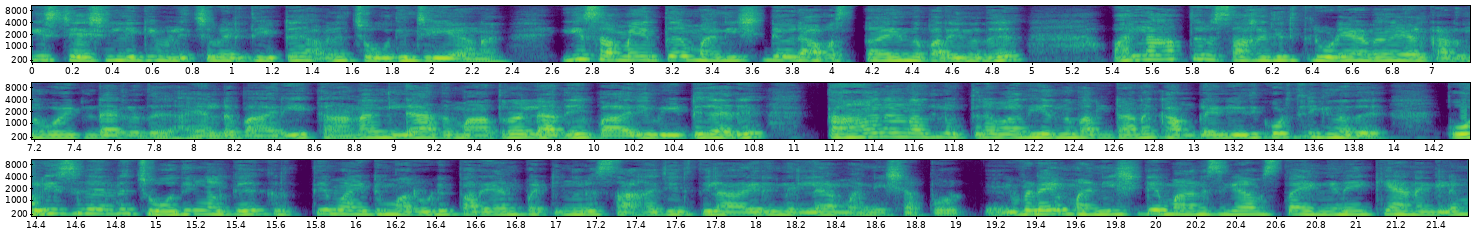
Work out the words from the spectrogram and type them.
ഈ സ്റ്റേഷനിലേക്ക് വിളിച്ചു വരുത്തിയിട്ട് അവനെ ചോദ്യം ചെയ്യുകയാണ് ഈ സമയത്ത് മനീഷിന്റെ ഒരു അവസ്ഥ എന്ന് പറയുന്നത് വല്ലാത്തൊരു സാഹചര്യത്തിലൂടെയാണ് അയാൾ കടന്നുപോയിട്ടുണ്ടായിരുന്നത്. അയാളുടെ ഭാര്യയെ കാണാനില്ല. അത് മാത്രമല്ല മാത്രമല്ലാതെ ഭാര്യ വീട്ടുകാര് താനാണ് അതിന് ഉത്തരവാദി എന്ന് പറഞ്ഞിട്ടാണ് കംപ്ലൈന്റ് എഴുതി കൊടുത്തിരിക്കുന്നത്. പോലീസുകാരുടെ ചോദ്യങ്ങൾക്ക് കൃത്യമായിട്ട് മറുപടി പറയാൻ പറ്റുന്ന ഒരു സാഹചര്യത്തിലായിരുന്നില്ല മനീഷ്. അപ്പോൾ ഇവിടെ മനീഷിന്റെ മാനസികാവസ്ഥ എങ്ങനെയൊക്കെയാണെങ്കിലും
